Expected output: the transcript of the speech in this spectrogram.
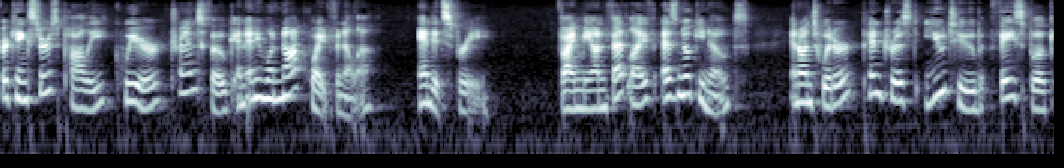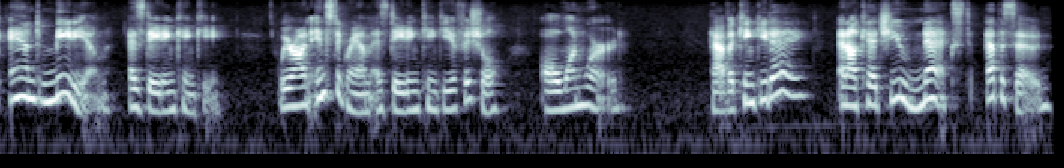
for Kinksters, poly, queer, trans folk, and anyone not quite vanilla. And it's free. Find me on FetLife as Nookie Notes, and on Twitter, Pinterest, YouTube, Facebook, and Medium as Dating Kinky. We are on Instagram as Dating Kinky Official, all one word. Have a kinky day, and I'll catch you next episode.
